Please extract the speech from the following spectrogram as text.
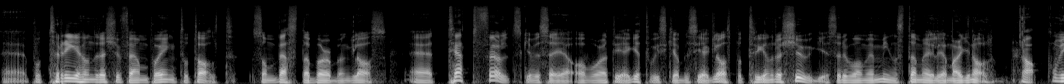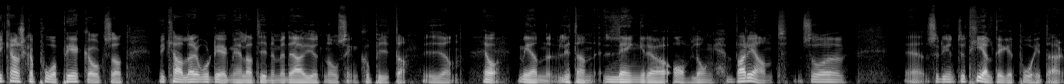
eh, på 325 poäng totalt som bästa bourbonglas. Eh, tätt följt ska vi säga av vårt eget Whisky ABC-glas på 320 så det var med minsta möjliga marginal. Ja, och vi kanske ska påpeka också att vi kallar det vårt egna hela tiden men det är ju ett Nosing Copita i en Ja. med en liten längre avlång variant. Så, eh, så det är ju inte ett helt eget påhitt här.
